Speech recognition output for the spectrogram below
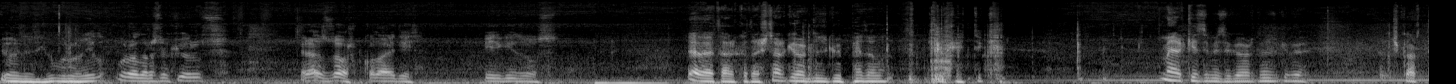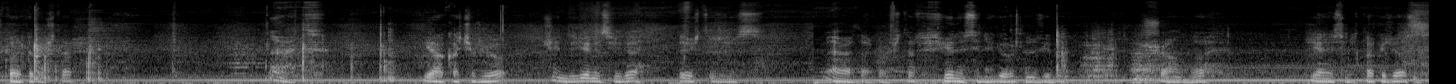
gördüğünüz gibi burayı, buraları söküyoruz. Biraz zor, kolay değil. Bilginiz olsun. Evet arkadaşlar gördüğünüz gibi pedalı gevşettik. Merkezimizi gördüğünüz gibi çıkarttık arkadaşlar. Evet. Yağ kaçırıyor. Şimdi yenisiyle değiştireceğiz. Evet arkadaşlar yenisini gördüğünüz gibi şu anda yenisini takacağız.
